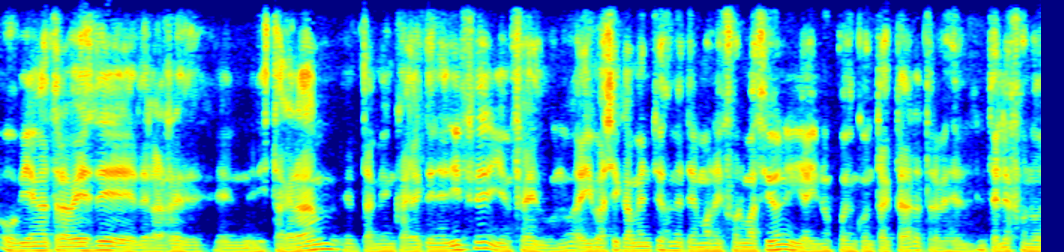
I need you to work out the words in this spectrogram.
o bien a través de, las redes, en Instagram, también Kayak Tenerife y en Facebook. Ahí básicamente es donde tenemos la información y ahí nos pueden contactar a través del teléfono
